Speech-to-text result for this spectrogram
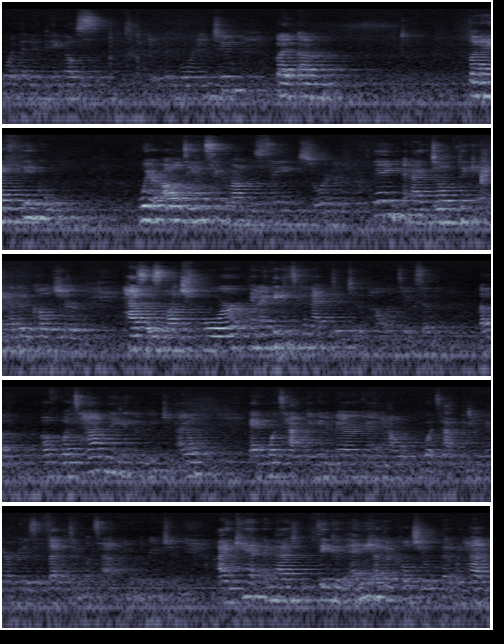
more than anything else I've been born into. But um, but I think we're all dancing around the same sort of thing, and I don't think any other culture has as much more, and I think it's connected to the politics of, of, of what's happening in the region. I don't, and what's happening in America and how what's happening in America is affecting what's happening in the region. I can't imagine, think of any other culture that would have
